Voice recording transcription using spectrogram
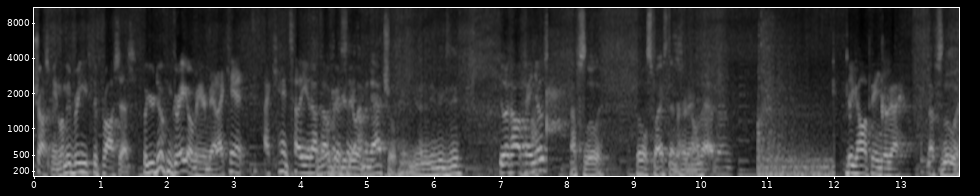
trust me. Let me bring you through the process. But you're doing great over here, man. I can't, I can't tell you enough how What can I good you're I'm a natural here. You know what I mean, Big Z? You like jalapenos? Absolutely. Little spice never hurt anyone. That man. Big jalapeno guy. Absolutely.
